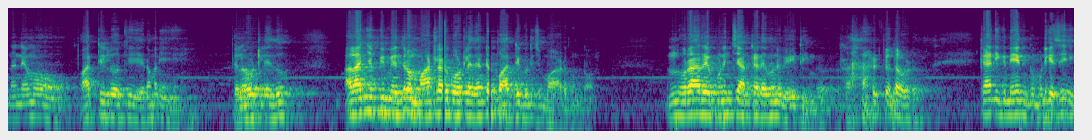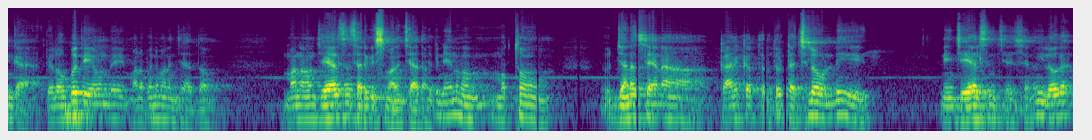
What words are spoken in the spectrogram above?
నన్నేమో పార్టీలోకి రమని పిలవట్లేదు. అలా అని చెప్పి మీ ఇద్దరం మాట్లాడుకోవట్లేదు అంటే పార్టీ గురించి మాట్లాడుకుంటాం. నువ్వు రా రేపు నుంచి అంటాడేమో వెయిటింగ్ రాడు పిలవడు. కానీ ఇంక నేను ఇంక ముడిగేసి ఇంకా పిలవకపోతే ఏముంది? మన పని మనం చేద్దాం. మనం చేయాల్సిన సర్వీస్ మనం చేద్దాం చెప్పి నేను మొత్తం జనసేన కార్యకర్తలతో టచ్లో ఉండి నేను చేయాల్సింది చేశాను. ఈలోగా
